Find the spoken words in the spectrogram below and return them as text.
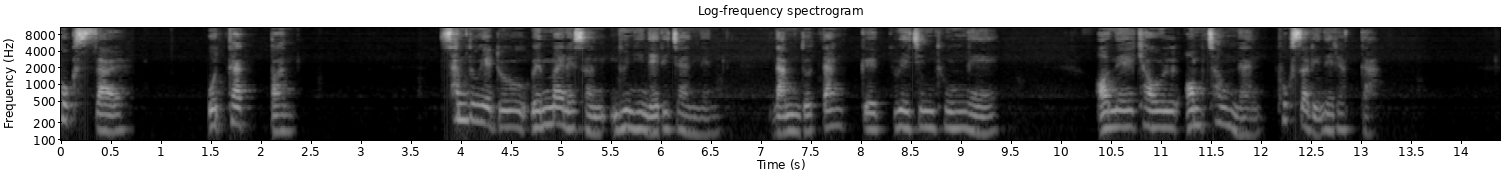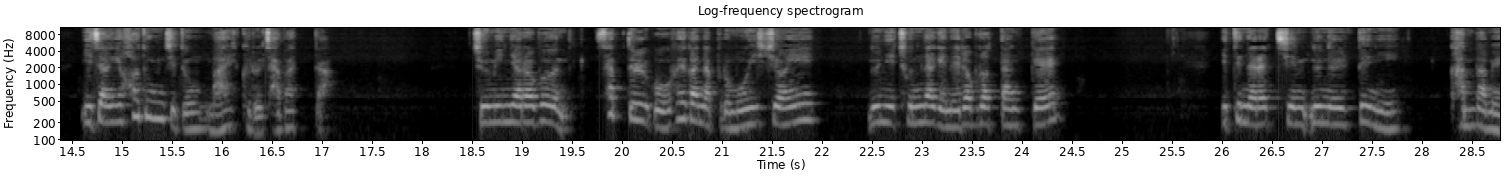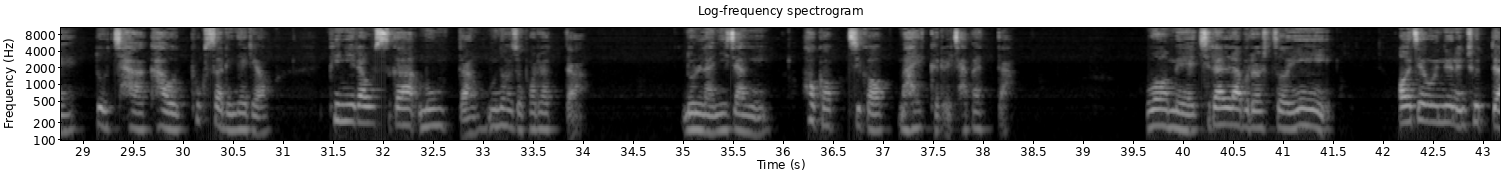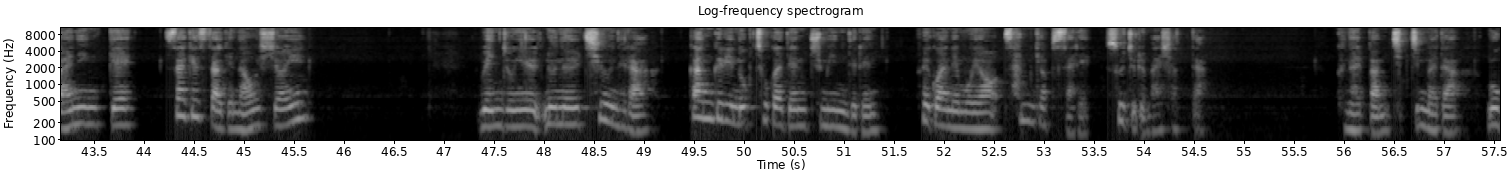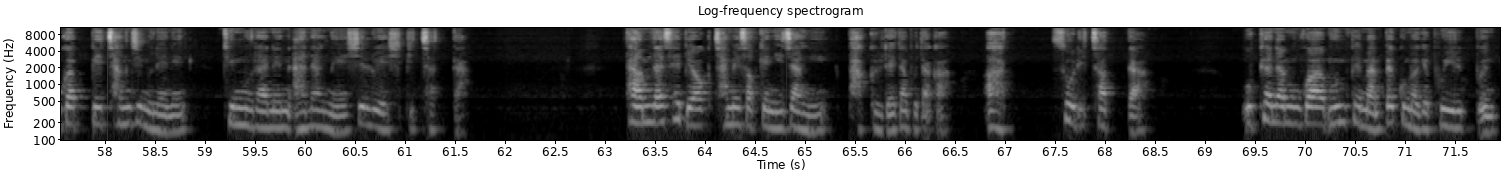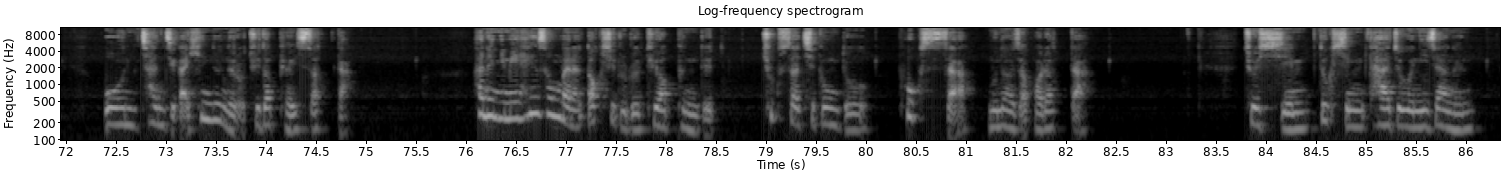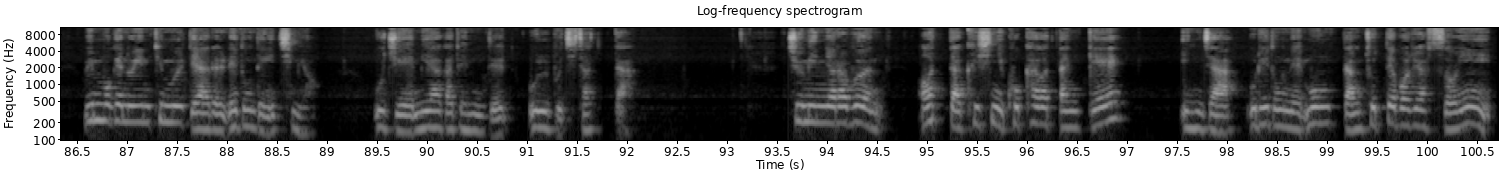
폭설, 오탁번. 삼동에도 웬만해선 눈이 내리지 않는 남도 땅끝 외진 동네에 어느 해 겨울 엄청난 폭설이 내렸다. 이장이 허둥지둥 마이크를 잡았다. 주민 여러분, 삽 들고 회관 앞으로 모이시오이 눈이 존나게 내려불었단께. 이튿날 아침 눈을 뜨니 간밤에 또 차 가웃 폭설이 내려 비닐하우스가 몽땅 무너져 버렸다. 놀란 이장이 허겁지겁 마이크를 잡았다. 웜에 지랄나 불었소이. 어제 오늘은 좆도 아닌께 싸게 싸게 나오쇼이. 왼종일 눈을 치우느라 깡그리 녹초가 된 주민들은 회관에 모여 삼겹살에 소주를 마셨다. 그날 밤 집집마다 모갓빛 장지문에는 뒷물하는 안악내의 실루엣이 비쳤다. 다음날 새벽 잠에서 깬 이장이 밖을 내다보다가 아 소리쳤다. 우편함과 문패만 빼꼼하게 보일 뿐 온 천지가 흰눈으로 뒤덮여 있었다. 하느님이 행성만한 떡시루를 뒤엎은 듯 축사 지붕도 폭삭 무너져 버렸다. 조심, 뚝심 다 좋은 이장은 윗목에 놓인 뒷물대야를 내동댕이 치며 우주의 미아가 된 듯 울부짖었다. 주민 여러분, 어따 그 신이 곡하겄단께 인자 우리 동네 몽땅 좆대버렸소이.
